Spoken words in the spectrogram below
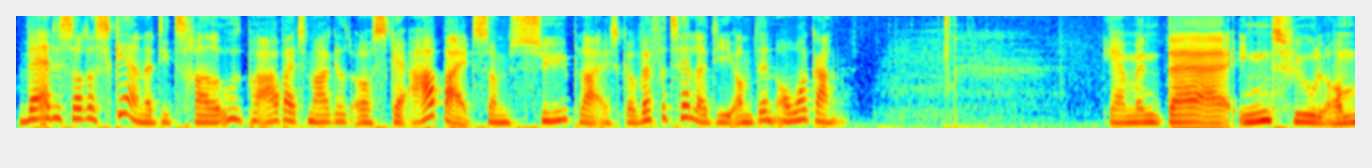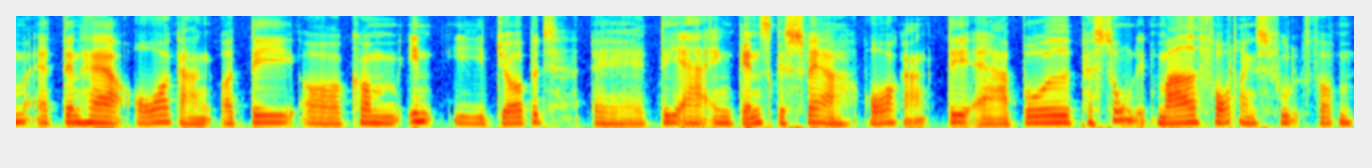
Hvad er det så, der sker, når de træder ud på arbejdsmarkedet og skal arbejde som sygeplejersker? Hvad fortæller de om den overgang? Jamen, der er ingen tvivl om, at den her overgang og det at komme ind i jobbet, øh, det er en ganske svær overgang. Det er både personligt meget fordringsfuldt for dem,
